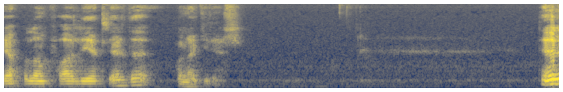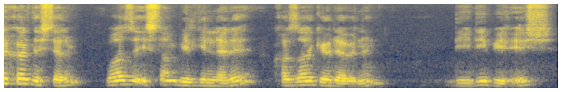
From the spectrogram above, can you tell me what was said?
yapılan faaliyetler de buna girer. Değerli kardeşlerim, bazı İslam bilginleri kaza görevinin dini bir iş,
